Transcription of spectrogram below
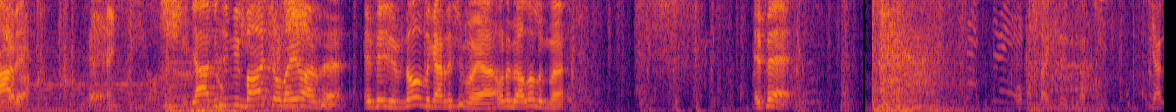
Abi. Thanks. Ya bizim bir bağış olayı vardı. Efe'cim ne oldu kardeşim o ya? Onu bir alalım mı? Efe. O Mosai'deydi kardeşim. Gel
